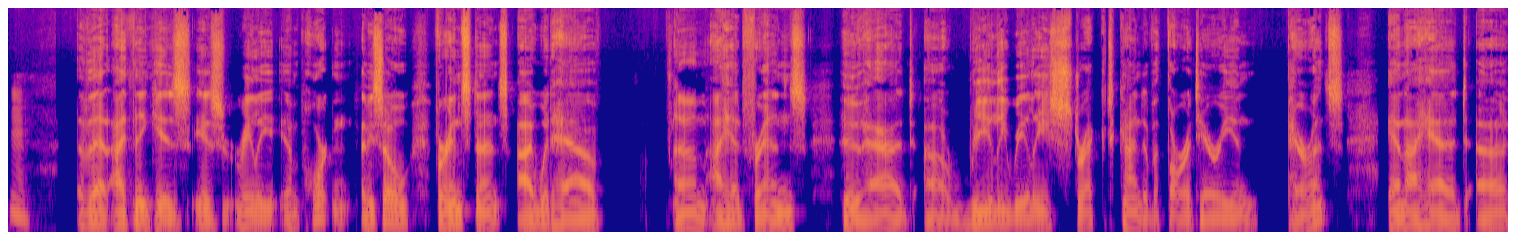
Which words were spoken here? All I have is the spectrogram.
Hmm. That I think is is really important. I mean, so for instance, I would have um, I had friends who had uh, really, really strict kind of authoritarian parents, and I had uh,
